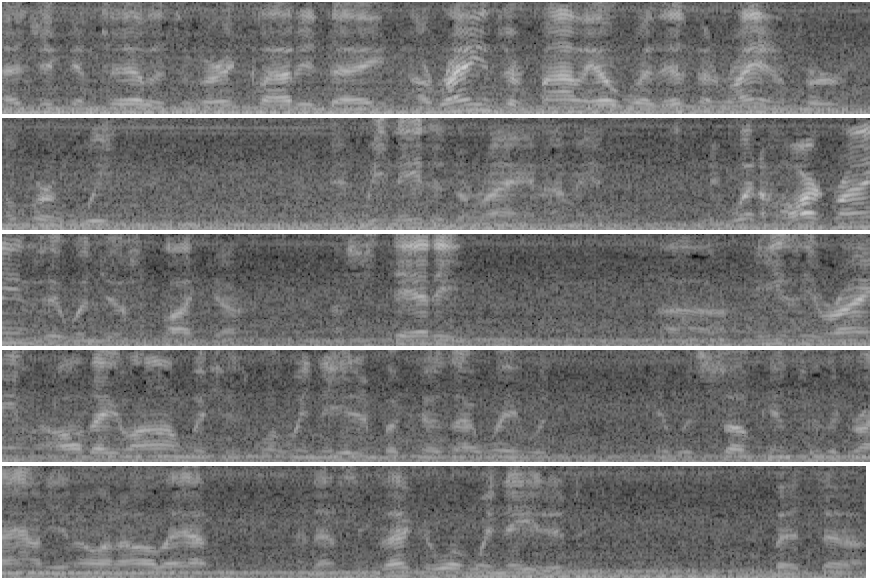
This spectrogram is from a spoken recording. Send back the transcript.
as you can tell, it's a very cloudy day. Our rains are finally over with. It's been raining for over a week, and we needed the rain. I mean, it wasn't hard rains. It was just like a, a steady, uh, easy rain all day long, which is what we needed because that way it would it would soak into the ground, you know, and all that. And that's exactly what we needed. But uh,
